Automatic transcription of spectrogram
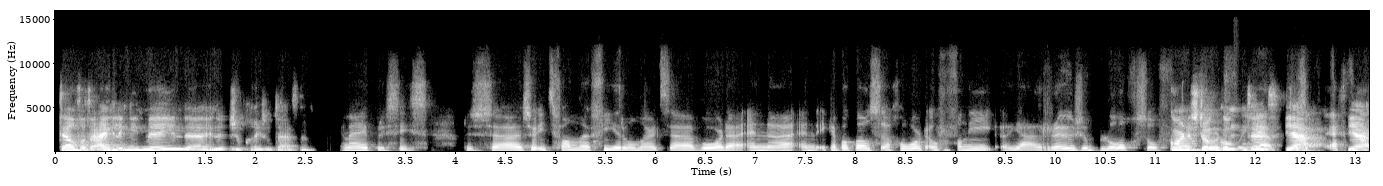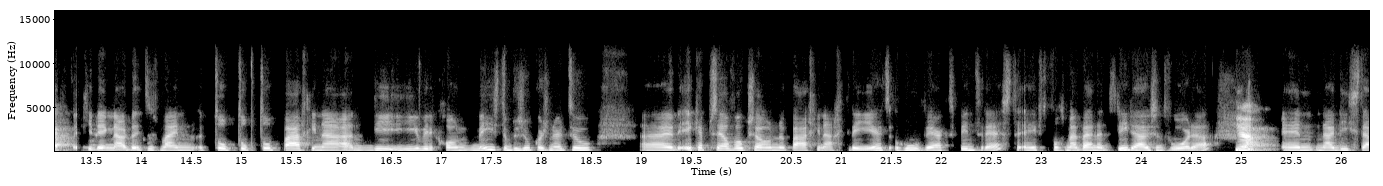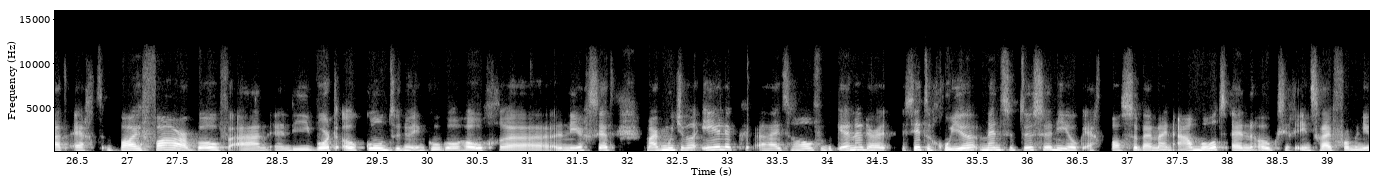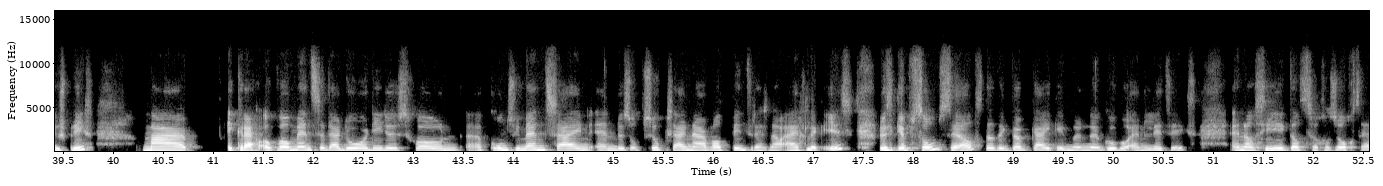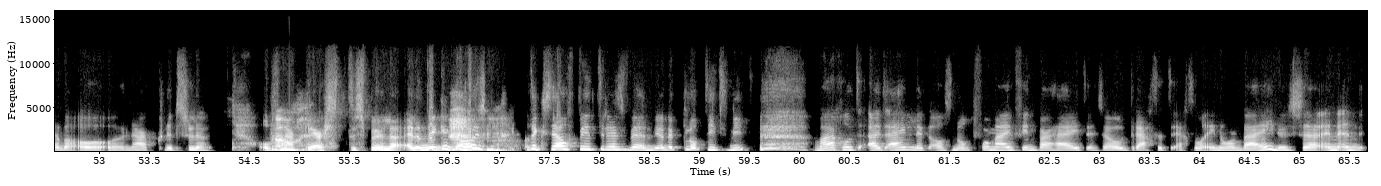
telt dat eigenlijk niet mee in de, in de zoekresultaten. Nee, precies. Dus uh, zoiets van 400 uh, eh, woorden. En, uh, en ik heb ook wel eens gehoord over van die ja, reuze blogs. Of, Cornerstone content. Ja, ja, echt, ja. echt dat je denkt, nou, dit is mijn top, top, top pagina. Die, hier wil ik gewoon de meeste bezoekers naartoe. Uh, ik heb zelf ook zo'n eh, pagina gecreëerd. Hoe werkt Pinterest? Heeft volgens mij bijna 3000 woorden. Ja. En nou, die staat echt by far bovenaan. En die wordt ook continu in Google hoog uh, neergezet. Maar ik moet je wel eerlijkheidshalve bekennen, daar zitten goede mensen tussen die ook echt passen bij mijn aanbod. En ook zich inschrijven voor mijn nieuwsbrief. Maar ik krijg ook wel mensen daardoor die dus gewoon uh, consument zijn en dus op zoek zijn naar wat Pinterest nou eigenlijk is. Dus ik heb soms zelfs dat ik dan kijk in mijn uh, Google Analytics en dan zie ik dat ze gezocht hebben oh, oh, naar knutselen of oh. naar kerst te spullen. En dan denk ik, oh, dat ik zelf Pinterest ben. Ja, dat klopt iets niet. Maar goed, uiteindelijk alsnog voor mijn vindbaarheid en zo draagt het echt wel enorm bij. Dus, uh, en, en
